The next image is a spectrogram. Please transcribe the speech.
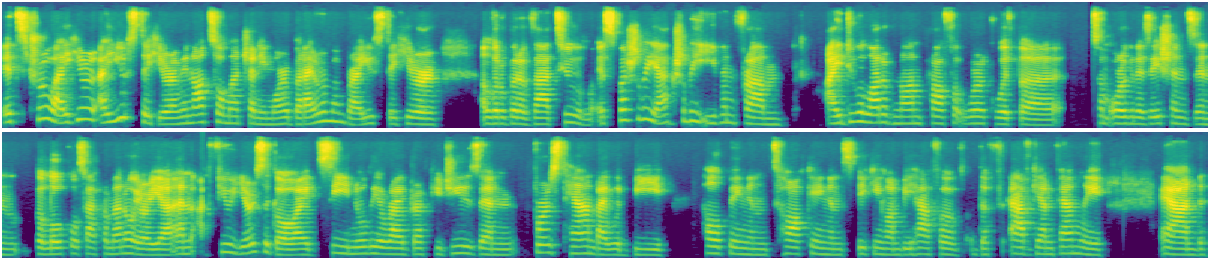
It's true. I hear I used to hear, I mean not so much anymore, but I remember I used to hear a little bit of that too, especially actually even from I do a lot of nonprofit work with uh, some organizations in the local Sacramento area. And a few years ago, I'd see newly arrived refugees, and firsthand, I would be helping and talking and speaking on behalf of the Afghan family. And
